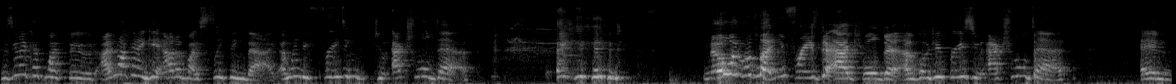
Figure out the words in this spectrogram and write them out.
Who's gonna cook my food? I'm not gonna get out of my sleeping bag. I'm gonna be freezing to actual death. No one would let you freeze to actual death. I'm going to freeze to actual death, and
